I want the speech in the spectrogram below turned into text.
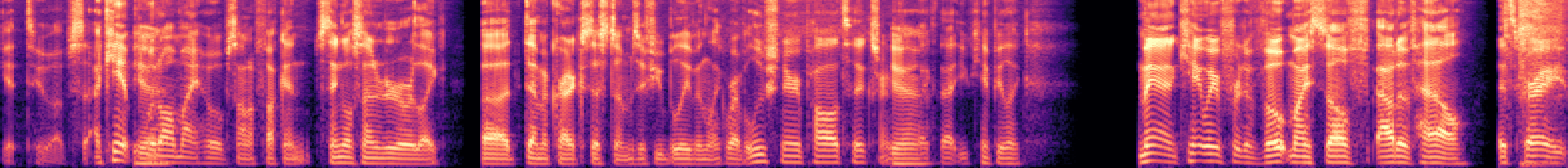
get too upset. I can't put all my hopes on a fucking single senator or like uh democratic systems. If you believe in like revolutionary politics or anything Yeah. like that, you can't be like, man, can't wait for to vote myself out of hell. It's great.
